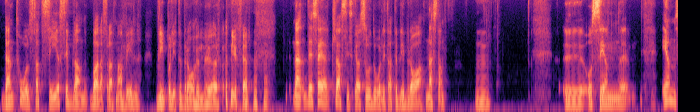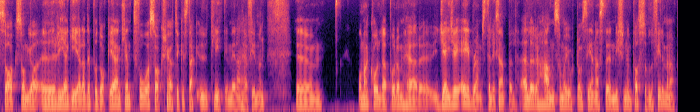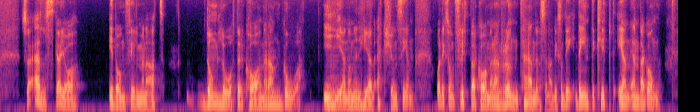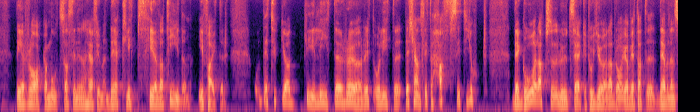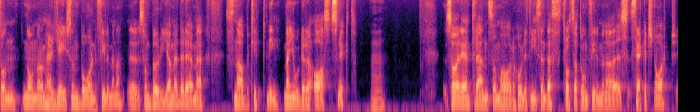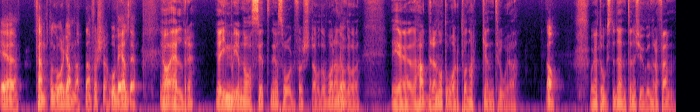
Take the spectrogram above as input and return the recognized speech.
den tåls att ses ibland bara för att man vill bli på lite bra humör ungefär. Det är så här klassiska, så dåligt att det blir bra, nästan. Mm. Eh, och sen eh, en sak som jag eh, reagerade på dock, är egentligen två saker som jag tycker stack ut lite med den här filmen. Ehm, om man kollar på de här J.J. Abrams till exempel, eller han som har gjort de senaste Mission Impossible-filmerna, så älskar jag i de filmerna att de låter kameran gå igenom en hel actionscen och liksom flyttar kameran runt händelserna. Liksom det, det är inte klippt en enda gång. Det är raka motsatsen i den här filmen. Det klipps hela tiden i fighter. Och det tycker jag blir lite rörigt och lite, det känns lite hafsigt gjort. Det går absolut säkert att göra bra. Jag vet att eh, det är väl en sån, någon av de här Jason Bourne-filmerna eh, som börjar med det där med snabb klippning, men gjorde det assnyggt. Mm. Så är det en trend som har hållit i sedan dess, trots att de filmerna säkert snart är 15 år gamla, den första, och väl det. Ja, äldre. Jag gick Mm. på gymnasiet när jag såg första och då var den Ja. ändå... Eh, hade den något år på nacken tror jag. Ja, Och jag tog studenten 2005.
